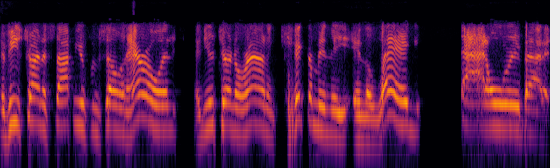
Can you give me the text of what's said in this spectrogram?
If he's trying to stop you from selling heroin and you turn around and kick him in the in the leg, ah, don't worry about it.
